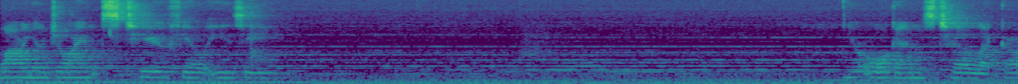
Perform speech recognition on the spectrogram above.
Allowing your joints to feel easy. your organs to let go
